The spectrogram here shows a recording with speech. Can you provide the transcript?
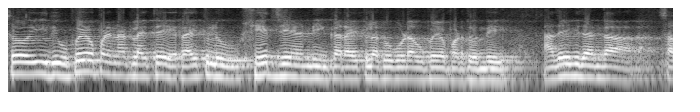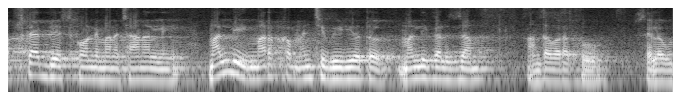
సో ఇది ఉపయోగపడినట్లయితే రైతులు షేర్ చేయండి ఇంకా రైతులకు కూడా ఉపయోగపడుతుంది. అదేవిధంగా సబ్స్క్రైబ్ చేసుకోండి మన ఛానల్ని. మళ్ళీ మరొక మంచి వీడియోతో మళ్ళీ కలుద్దాం. అంతవరకు సెలవు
